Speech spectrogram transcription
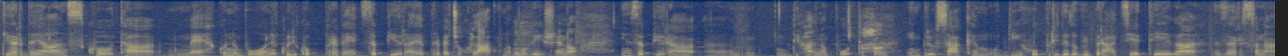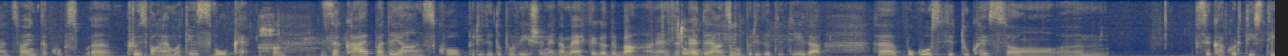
kjer dejansko ta mehko nebo nekoliko preveč zapira, je preveč ohlapno, povešeno uh -huh. In zapira um, dihalno pot. Aha. In pri vsakem vdihu pride do vibracije tega za resonanco in tako uh, proizvajamo te zvoke. Aha. Zakaj pa dejansko pride do povešenega mehkega neba? Zakaj to. dejansko uh mhm. -huh. pride do tega? Uh, pogosti tukaj so. Um, vsekakor tisti,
